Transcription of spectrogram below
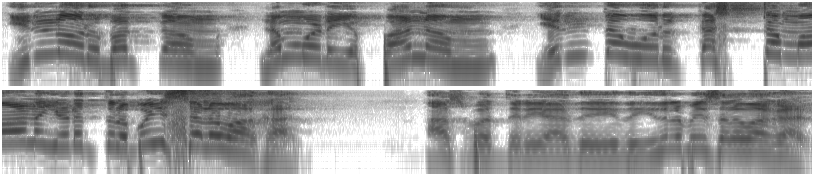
இன்னொரு பக்கம் நம்முடைய பணம் எந்த ஒரு கஷ்டமான இடத்துல போய் செலவாகாது. ஆஸ்பத்திரி அது இது இதில் போய் செலவாகாது.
